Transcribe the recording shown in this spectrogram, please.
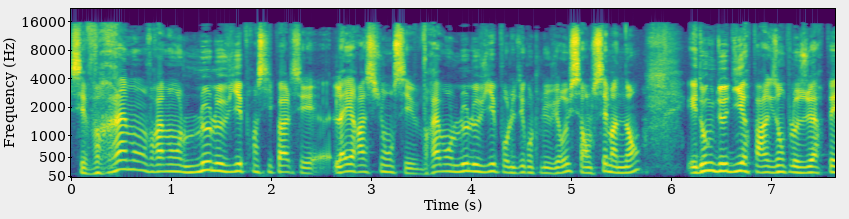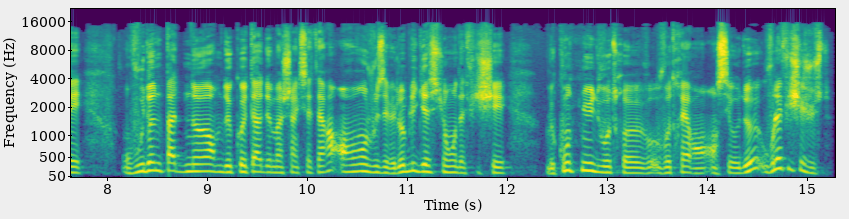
c'est vraiment vraiment le levier principal. C'est l'aération, c'est vraiment le levier pour lutter contre le virus. Ça on le sait maintenant. Et donc de dire par exemple aux ERP, on vous donne pas de normes, de quotas, de machin, etc. En revanche, vous avez l'obligation d'afficher le contenu de votre votre air en CO2. Vous l'affichez juste.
